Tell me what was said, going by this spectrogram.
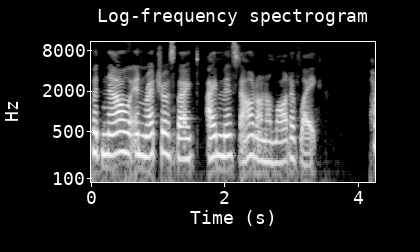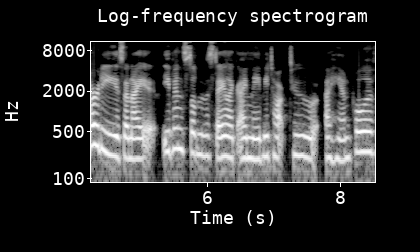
But now in retrospect, I missed out on a lot of like parties and I even still to this day, like I maybe talked to a handful of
